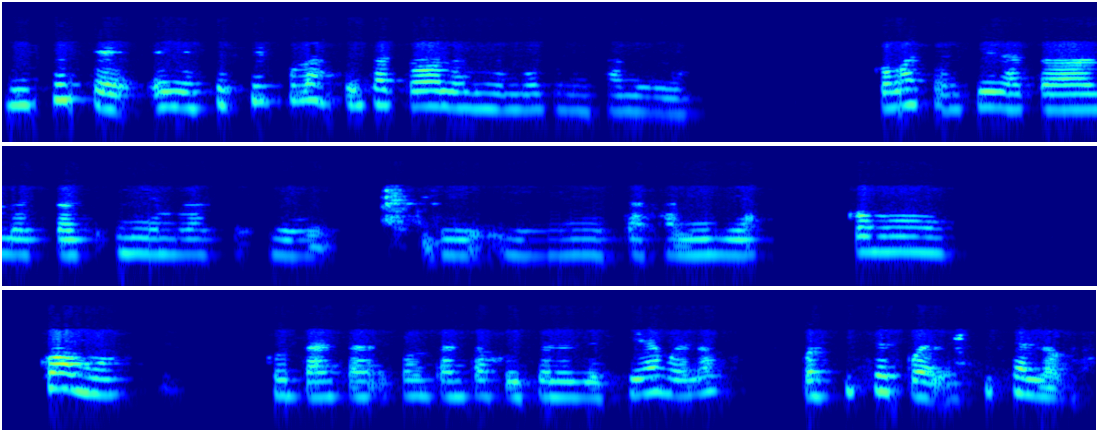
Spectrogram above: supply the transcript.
Dice que en este círculo asienta a todos los miembros de mi familia. ¿Cómo sentir a todos nuestros miembros de, nuestra familia? ¿Cómo, cómo con, tanta, con tanto juicio les decía? Bueno, pues sí se puede, sí se logra.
